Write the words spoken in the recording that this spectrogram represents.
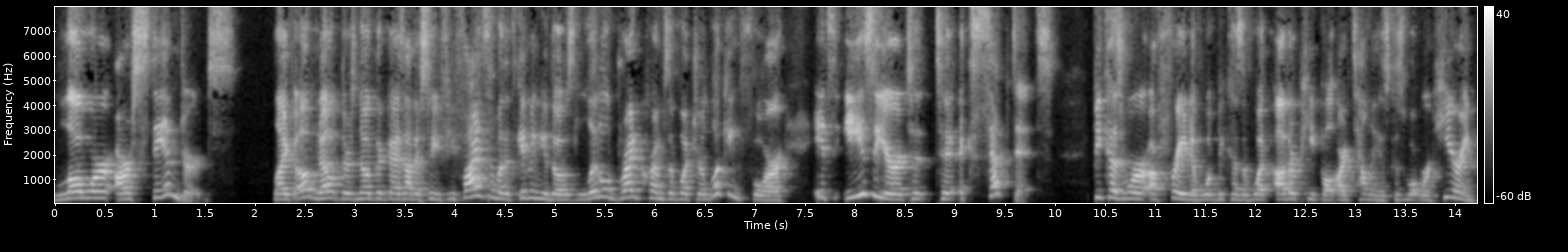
lower our standards. Like, oh, no, there's no good guys out there. So, if you find someone that's giving you those little breadcrumbs of what you're looking for, it's easier to, to accept it because we're afraid of what because of what other people are telling us because what we're hearing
